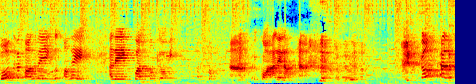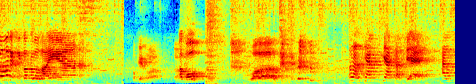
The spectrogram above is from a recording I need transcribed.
我特别看这边，我看这个啊你观众叫面。很重。哈，去看下你人哈。讲，哈，你讲你家己到嗰度来的啊？福建话。啊无，我我人听听十只安顺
